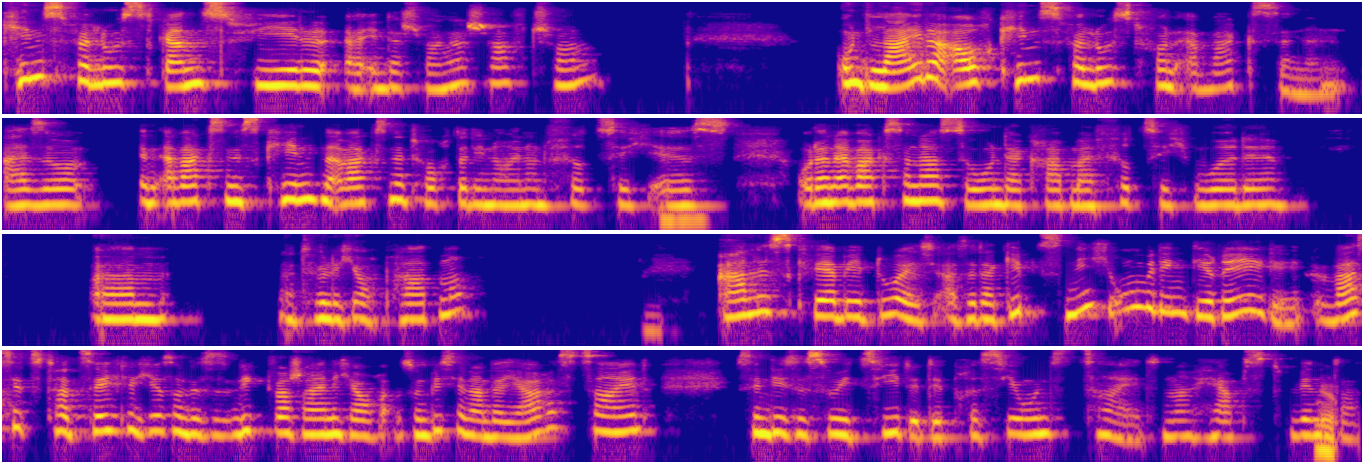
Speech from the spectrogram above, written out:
Kindsverlust ganz viel äh, in der Schwangerschaft schon. Und leider auch Kindsverlust von Erwachsenen. Also ein erwachsenes Kind, eine erwachsene Tochter, die 49 mhm. ist, oder ein erwachsener Sohn, der gerade mal 40 wurde. Ähm, natürlich auch Partner. Alles querbeet durch. Also da gibt es nicht unbedingt die Regel. Was jetzt tatsächlich ist, und das liegt wahrscheinlich auch so ein bisschen an der Jahreszeit, sind diese Suizide, Depressionszeit, ne? Herbst, Winter, ja.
